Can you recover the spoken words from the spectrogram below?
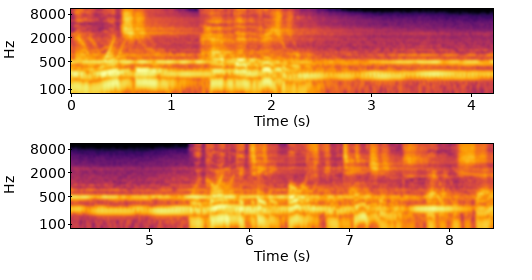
Now, once you have that visual, going to take both intentions that we set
